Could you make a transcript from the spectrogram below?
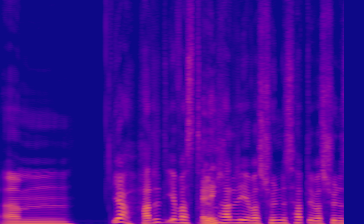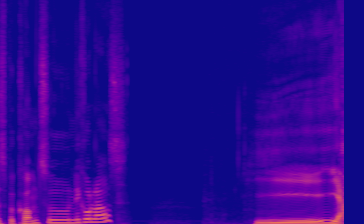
Ähm, ja, hattet ihr was drin? Echt? Hattet ihr was Schönes? Habt ihr was Schönes bekommen zu Nikolaus? Ja.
